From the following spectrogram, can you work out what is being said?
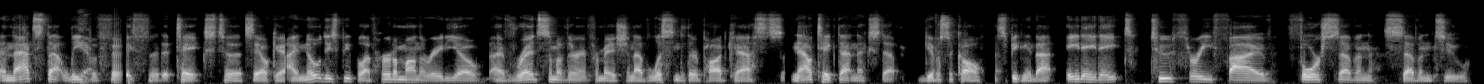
And that's that leap yeah. of faith that it takes to say, okay, I know these people. I've heard them on the radio. I've read some of their information. I've listened to their podcasts. Now take that next step. Give us a call. Speaking of that, 888 235 4772.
